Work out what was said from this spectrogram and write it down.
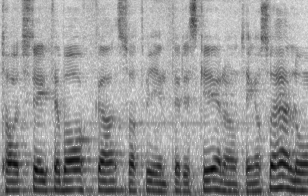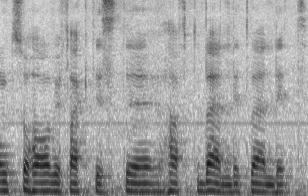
ta ett steg tillbaka så att vi inte riskerar någonting. Och så här långt så har vi faktiskt eh, haft väldigt, väldigt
